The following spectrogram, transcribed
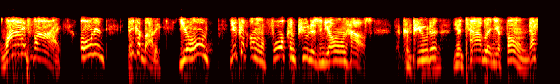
Wi-Fi. Owning. Think about it. You own. You can own four computers in your own house. A computer, your tablet, and your phone. That's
